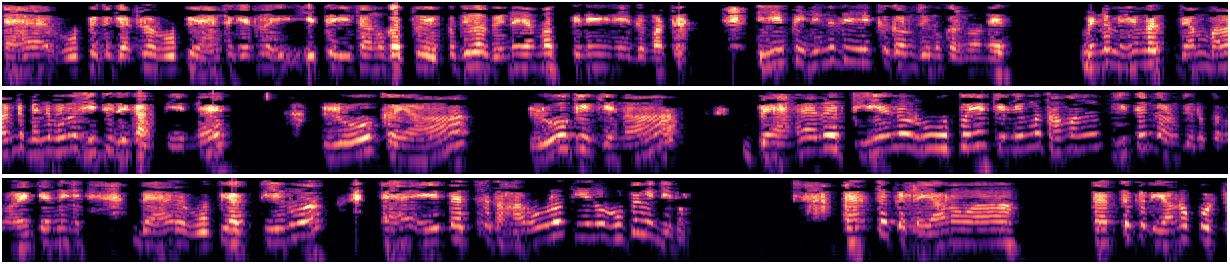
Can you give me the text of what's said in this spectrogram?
ඇහැ රූපෙට ගැටලා රූපය ඇහැට ගැටලා හිත ඊට අනුගතව ඉපදලා වෙන යමක් පෙනේ නේද මට. ඒ පෙනෙන දේ එක්ක ගනුදෙනු කරනවා නේද? මෙන්න මෙහෙම දැන් බලන්න මෙන්න මෙහෙම සිටි දෙකක් තියෙන්නේ. ලෝකයා ලෝකේ කෙනා බහැර තියෙන රූපය කෙලින්ම තමන් හිතෙන් ගනුදෙනු කරනවා. ඒ කියන්නේ බහැර රූපයක් තියෙනවා ඇහැ ඒ පැත්තට හරවලා තියෙන රූපෙ විඳිනවා. පැත්තකට යනවා පැත්තකට යනකොට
